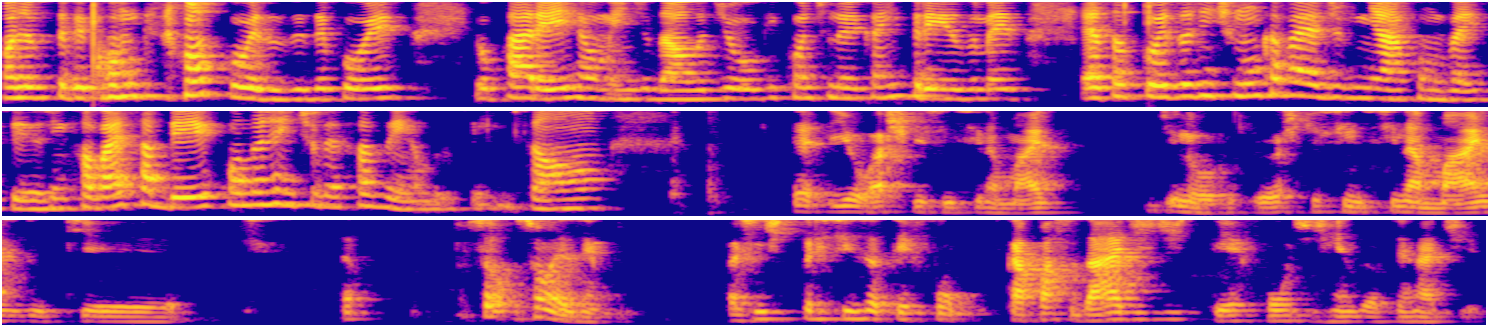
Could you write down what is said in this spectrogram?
olha pra você ver como que são as coisas. E depois eu parei realmente de dar aula de yoga e continuei com a empresa. Mas essas coisas a gente nunca vai adivinhar como vai ser. A gente só vai saber quando a gente estiver fazendo, assim. Então. É, e eu acho que isso ensina mais, de novo, eu acho que isso ensina mais do que só, só um exemplo. A gente precisa ter capacidade de ter fontes de renda alternativa.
